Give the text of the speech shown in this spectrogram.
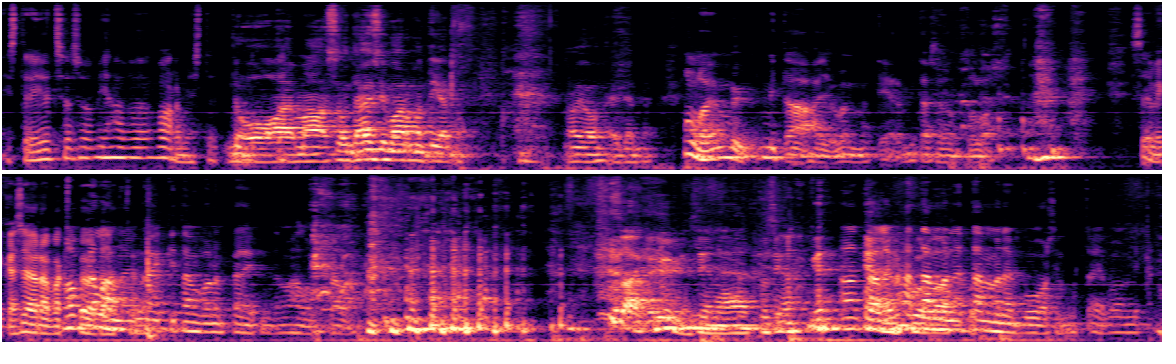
Ei sitä itse asiassa ole ihan varmistettu. No, ai, mä, se on täysin varma tieto. No joo, eteenpäin. Mulla ei ole mitään hajua, en mä tiedä, mitä se on tulossa. Se, mikä seuraavaksi Mä oon pelannut pöydällä kaikki tämän vuoden pelit, mitä mä haluan pelata. Se on aika hyvin siinä ja tosiaan. No, tää oli vähän tämmönen, tämmönen vuosi, mutta ei voi mitään.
